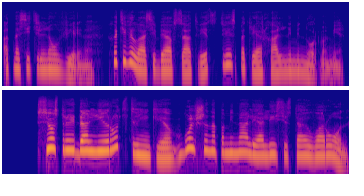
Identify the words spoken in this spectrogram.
относительно уверенно, хоть и вела себя в соответствии с патриархальными нормами. Сестры и дальние родственники больше напоминали Алисе стаю ворон,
